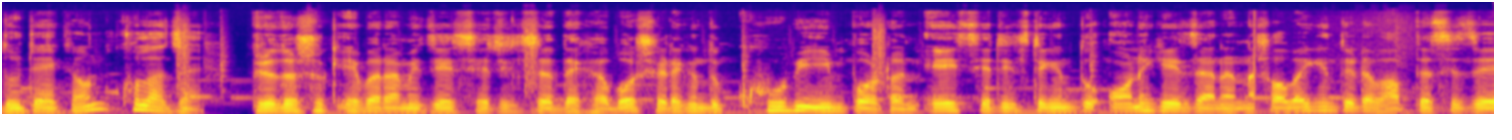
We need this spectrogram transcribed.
দুইটা অ্যাকাউন্ট খোলা যায়। প্রিয় দর্শক, এবার আমি যে সেটিংসটা দেখাবো, সেটা কিন্তু খুবই ইম্পর্ট্যান্ট এই সেটিংসটা কিন্তু অনেকেই জানে না। সবাই কিন্তু এটা ভাবতেছে যে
